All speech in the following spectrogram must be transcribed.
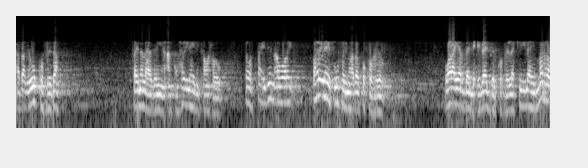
هذا يوقف رضا. فإن الله غني عنكم حو إلهي إذن كما حبوب فإذن أوري. وهو إلهي كفر ما هذا الكفر ولا يرضى لعباد الكفر. لكن إلهي مرة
